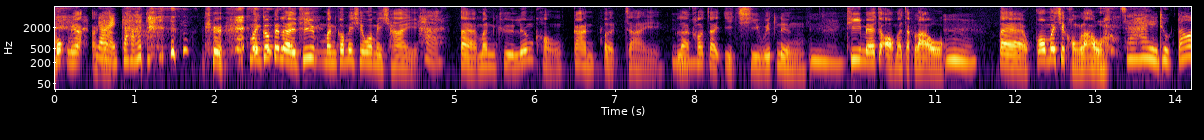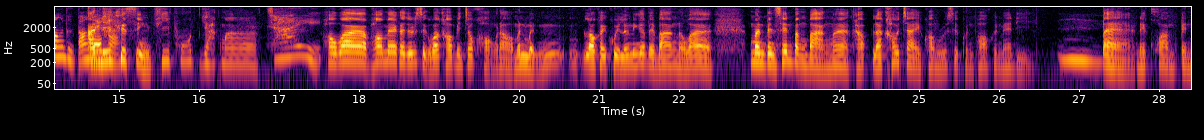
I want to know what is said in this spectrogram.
มุกเนี้ยง่ายการ์ดคือมันก็เป็นอะไรที่มันก็ไม่ใช่ว่าไม่ใช่ ค่ะ แต่มันคือเรื่องของการเปิดใจและเข้าใจอีกชีวิตหนึ่งอืมที่แม้จะออกมาจากเรา อืม แต่ก็ไม่ใช่ของเรา ใช่ถูกต้องถูกต้องอันเลยนี้ค่ะคือสิ่งที่พูดยากมาก ใช่ เพราะว่าพ่อแม่ก็จะรู้สึกว่าเขาเป็นเจ้าของเรา มันเหมือนเราเคยคุยเรื่องนี้กันไปบ้างนะว่า มันเป็นเส้นบางๆมากครับ และเข้าใจความรู้สึกคุณพ่อคุณแม่ดี อืมแต่ในความเป็น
